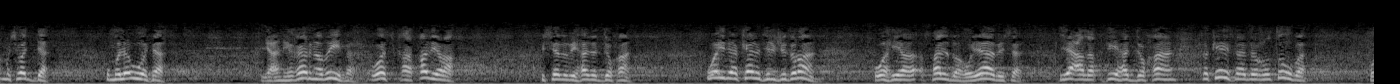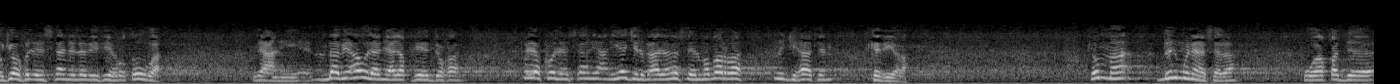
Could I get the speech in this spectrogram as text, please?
مسودة وملوثة. يعني غير نظيفة وسخة قذرة بسبب هذا الدخان. وإذا كانت الجدران وهي صلبة ويابسة يعلق فيها الدخان فكيف بالرطوبة؟ وجوف الإنسان الذي فيه رطوبة يعني من باب أولى أن يعلق فيه الدخان. فيكون الإنسان يعني يجلب على نفسه المضرة من جهات كثيرة. ثم بالمناسبة وقد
